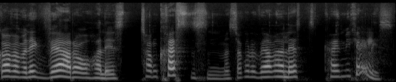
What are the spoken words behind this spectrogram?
Kan godt være, at man ikke hvert år har læst Tom Christensen, men så kunne det være, at man har læst Karin Michaelis.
